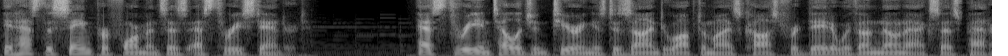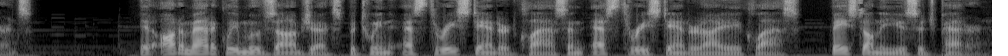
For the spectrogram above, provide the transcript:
It has the same performance as S3 standard. S3 intelligent tiering is designed to optimize cost for data with unknown access patterns. It automatically moves objects between S3 standard class and S3 standard IA class, based on the usage pattern.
